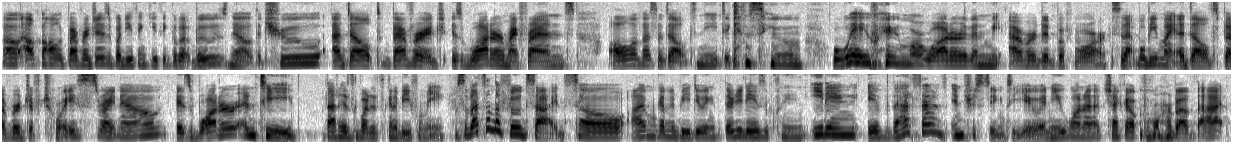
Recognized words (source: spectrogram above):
oh, alcoholic beverages, what do you think you think about booze? No, the true adult beverage is water, my friends. All of us adults need to consume way, way more water than we ever did before. So that will be my adult beverage of choice right now is water and tea that is what it's going to be for me. So that's on the food side. So I'm going to be doing 30 days of clean eating. If that sounds interesting to you and you want to check out more about that,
